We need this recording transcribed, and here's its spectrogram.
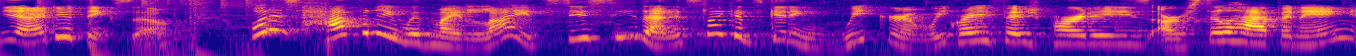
Yeah, I do think so. What is happening with my lights? Do you see that? It's like it's getting weaker and weaker. Crayfish parties are still happening.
